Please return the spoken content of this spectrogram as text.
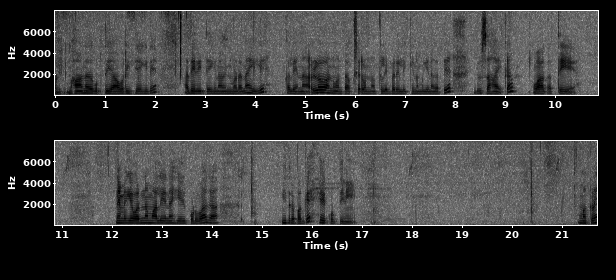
ನೋಡಿ. ಬಾಣದ ಗುರುತು ಯಾವ ರೀತಿಯಾಗಿದೆ? ಅದೇ ರೀತಿಯಾಗಿ ನಾವೇನು ಮಾಡೋಣ? ಇಲ್ಲಿ ಕಲೆಯನ್ನು, ಳ ಅನ್ನುವಂಥ ಅಕ್ಷರವನ್ನು ಕಲೆ ಬರೀಲಿಕ್ಕೆ ನಮಗೇನಾಗತ್ತೆ ಇದು ಸಹಾಯಕವಾಗತ್ತೆ. ನಿಮಗೆ ವರ್ಣಮಾಲೆಯನ್ನು ಹೇಳಿಕೊಡುವಾಗ ಇದರ ಬಗ್ಗೆ ಹೇಳ್ಕೊಡ್ತೀನಿ. ಮಕ್ಕಳೇ,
